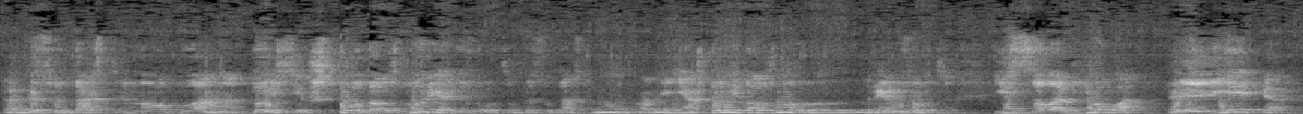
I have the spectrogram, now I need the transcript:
государственного плана. То есть, что должно реализовываться в государственном управлении, а что не должно реализовываться. Из Соловьева лепят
